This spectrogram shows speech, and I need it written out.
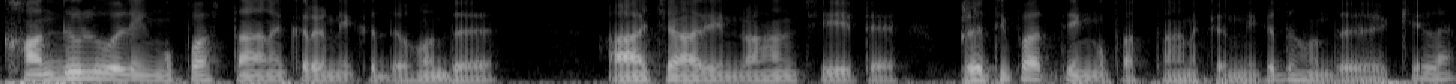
කඳුළු වලින් උපස්ථාන කරන එකද හොඳ ආචාර්යන් වහන්සේට ප්‍රතිපත්තියෙන් උපස්ථාන කරන එකද හොඳ කියලා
